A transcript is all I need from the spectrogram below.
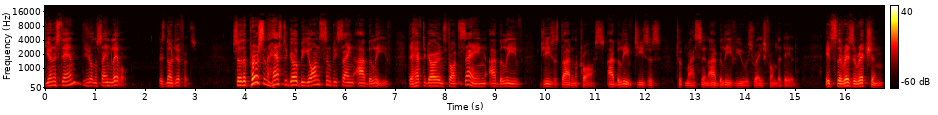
Do you understand? You're on the same level. There's no difference. So the person has to go beyond simply saying, I believe. They have to go and start saying, I believe Jesus died on the cross. I believe Jesus took my sin. I believe he was raised from the dead. It's the resurrection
